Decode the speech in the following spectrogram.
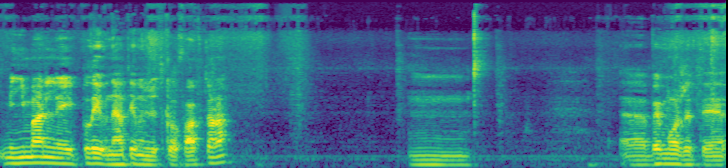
Мінімальний вплив негативного людського фактора. Е, Ви можете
